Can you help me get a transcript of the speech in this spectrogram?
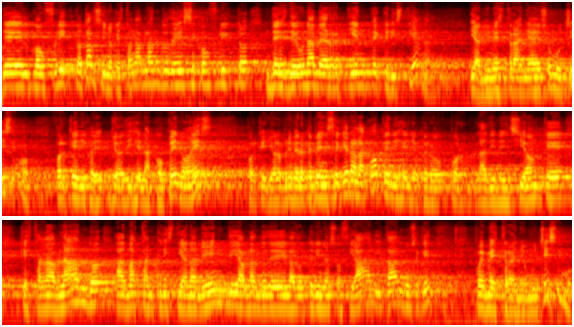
del conflicto tal, sino que están hablando de ese conflicto desde una vertiente cristiana. Y a mí me extraña eso muchísimo, porque dijo, yo dije, la COPE no es, porque yo lo primero que pensé que era la COPE, dije yo, pero por la dimensión que, que están hablando, además tan cristianamente hablando de la doctrina social y tal, no sé qué, pues me extrañó muchísimo.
